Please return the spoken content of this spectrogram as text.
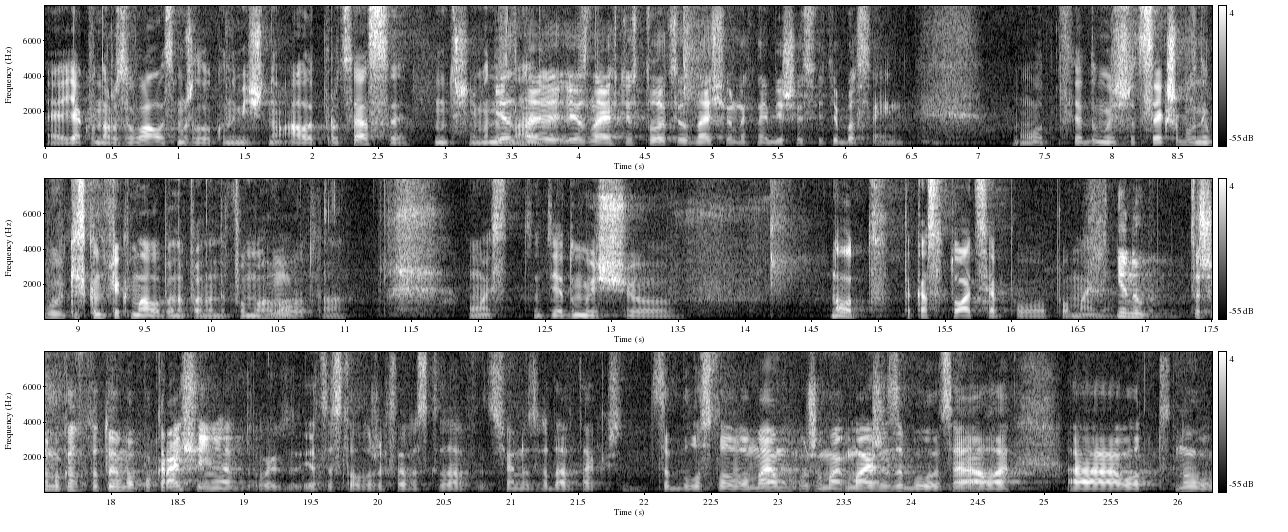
е, як вона розвивалась, можливо, економічно, але процеси внутрішні ми не Я знаємо. знаю, я знаю їхню столицю, знаю, що в них найбільший в світі басейн. Ну, от, я думаю, що це, якщо б них був якийсь конфлікт, мало би, напевно, допомогло. Ну, от. Ось. Я думаю, що ну, от така ситуація по, по медіа. Ні, ну те, що ми констатуємо покращення, ой, я це слово жахливо сказав, щойно згадав так. що Це було слово мем, уже май- майже забули це, але е, от, ну,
